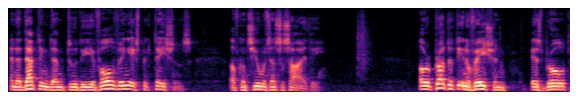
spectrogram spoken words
and adapting them to the evolving expectations of consumers and society. Our product innovation is broad,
